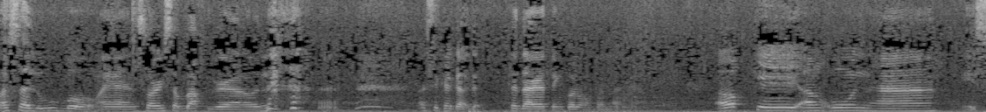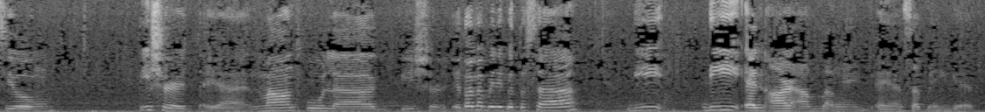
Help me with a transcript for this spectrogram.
pasalubong. Ayan, sorry sa background. Kasi kadarating ko lang talaga. Okay, ang una is yung t-shirt. Ayan, Mount Pulag t-shirt. Ito nabili ko to sa D DNR Ambangeg. Ayan, sa Benguet.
